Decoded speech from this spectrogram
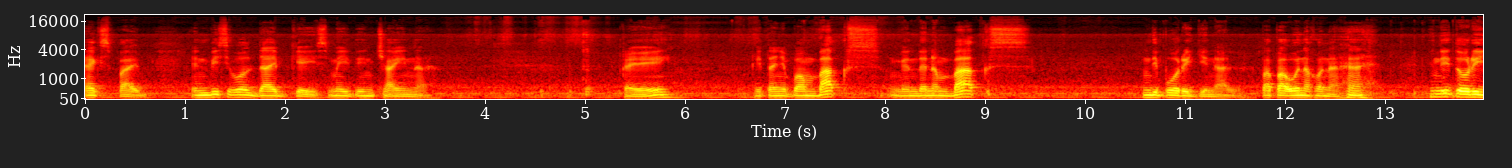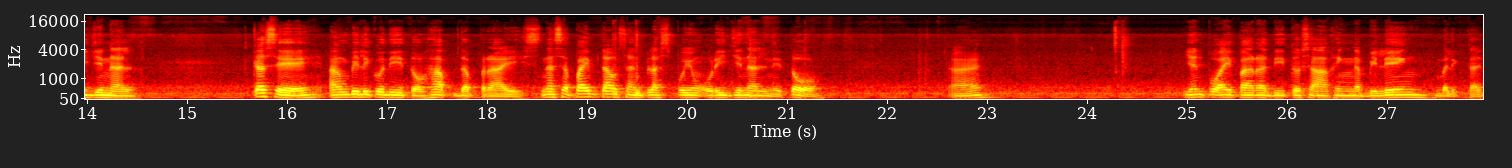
X5. Invisible Dive Case. Made in China. Okay. Kita niyo po ang box. Ang ganda ng box. Hindi po original. Papauna ko na. Hindi to original. Kasi, ang bili ko dito, half the price. Nasa 5,000 plus po yung original nito. Ah. Yan po ay para dito sa aking nabiling baliktad.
